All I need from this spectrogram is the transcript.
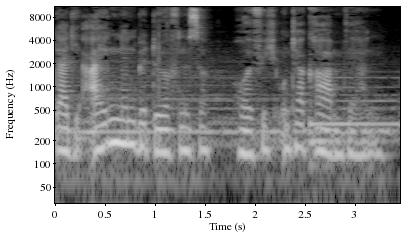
da die eigenen Bedürfnisse häufig untergraben werden.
